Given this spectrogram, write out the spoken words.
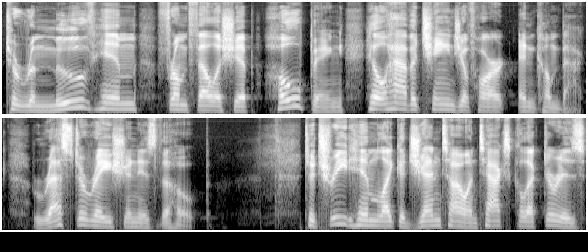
to remove him from fellowship, hoping he'll have a change of heart and come back. Restoration is the hope. To treat him like a Gentile and tax collector is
